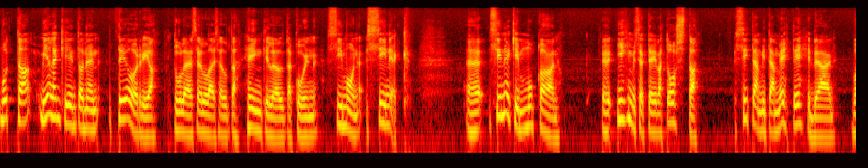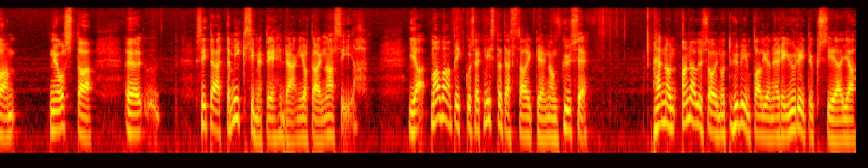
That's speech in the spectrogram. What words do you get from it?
Mutta mielenkiintoinen teoria tulee sellaiselta henkilöltä kuin Simon Sinek. Sinekin mukaan ihmiset eivät osta sitä, mitä me tehdään, vaan ne ostaa sitä, että miksi me tehdään jotain asiaa. Ja mä avaan pikkusen, että mistä tässä oikein on kyse. Hän on analysoinut hyvin paljon eri yrityksiä ja,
